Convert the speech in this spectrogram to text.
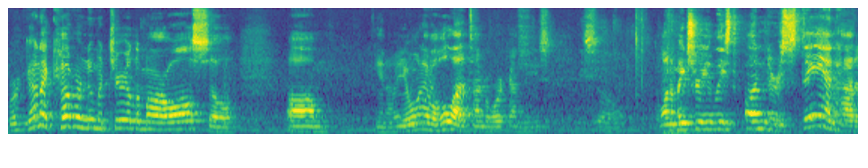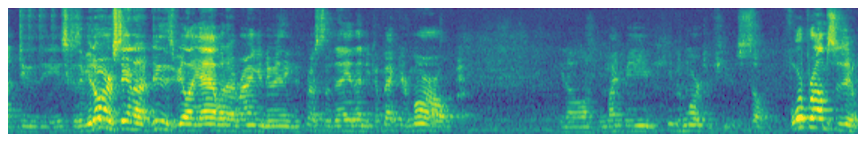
we're gonna cover new material tomorrow also. Um, you know, you won't have a whole lot of time to work on these, so. I wanna make sure you at least understand how to do these, cause if you don't understand how to do these, you're like, ah, whatever, I ain't gonna do anything the rest of the day, then you come back here tomorrow, you know, you might be even more confused. So, four problems to do.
